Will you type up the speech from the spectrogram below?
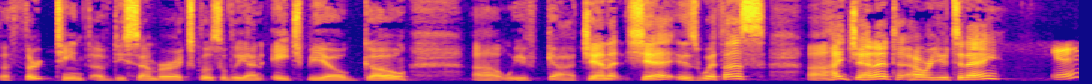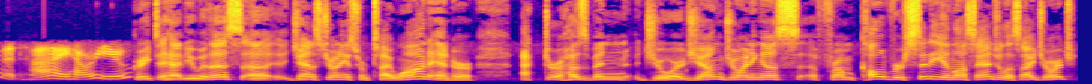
the 13th of December, exclusively on HBO Go. Uh, we've got Janet Hsieh is with us. Uh, hi, Janet. How are you today? Good. Hi. How are you? Great to have you with us. Uh, Janet's joining us from Taiwan, and her actor husband George Young joining us from Culver City in Los Angeles. Hi, George.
